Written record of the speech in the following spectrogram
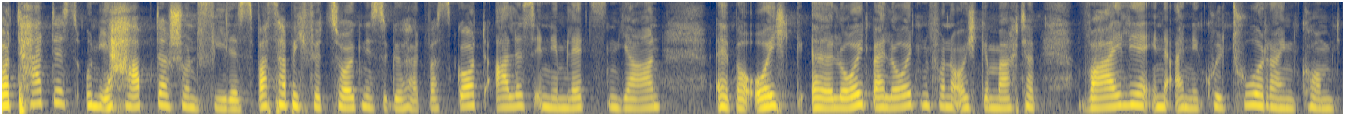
Gott hat es und ihr habt da schon vieles. Was habe ich für Zeugnisse gehört, was Gott alles in den letzten Jahren äh, bei euch, äh, Leut, bei Leuten von euch gemacht hat, weil ihr in eine Kultur reinkommt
